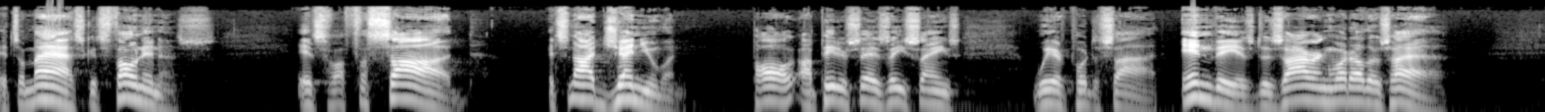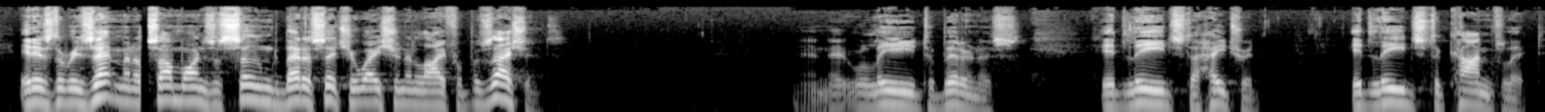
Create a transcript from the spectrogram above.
It's a mask, it's phoniness, it's a facade, it's not genuine. Paul, uh, Peter says these things we have put aside. Envy is desiring what others have. It is the resentment of someone's assumed better situation in life or possessions. And it will lead to bitterness. It leads to hatred. It leads to conflict.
